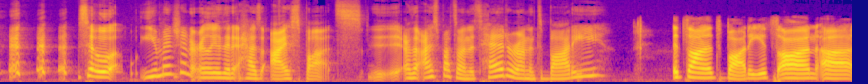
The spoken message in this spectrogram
so you mentioned earlier that it has eye spots. Are the eye spots on its head or on its body? It's on its body. It's on uh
